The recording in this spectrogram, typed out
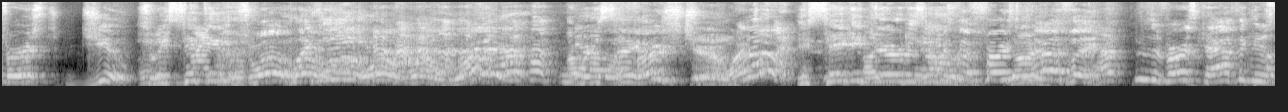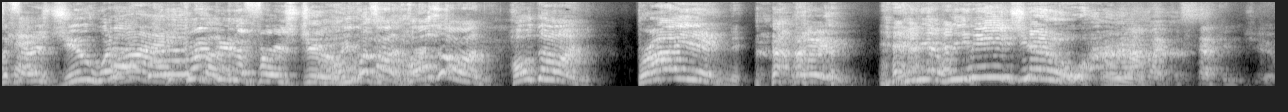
first Jew. So he's taking. Whoa, Like, whoa, whoa, whoa, what? I'm gonna say first Jew. Why not? He's taking uh, care of his He own. was the first Done. Catholic. He was the first Catholic. He was the first Jew. What? Why? He couldn't be the first Jew. he wasn't on, hold on, hold on, Brian. we, need, we need you. I'm like the second Jew.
